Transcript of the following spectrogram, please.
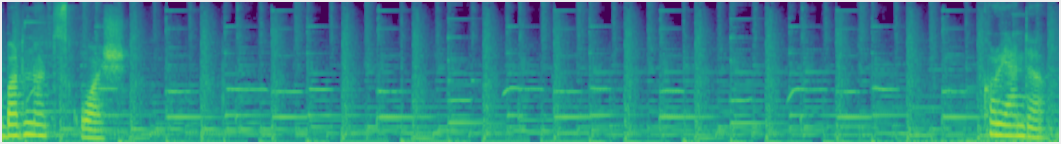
Butternut squash. Coriander.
